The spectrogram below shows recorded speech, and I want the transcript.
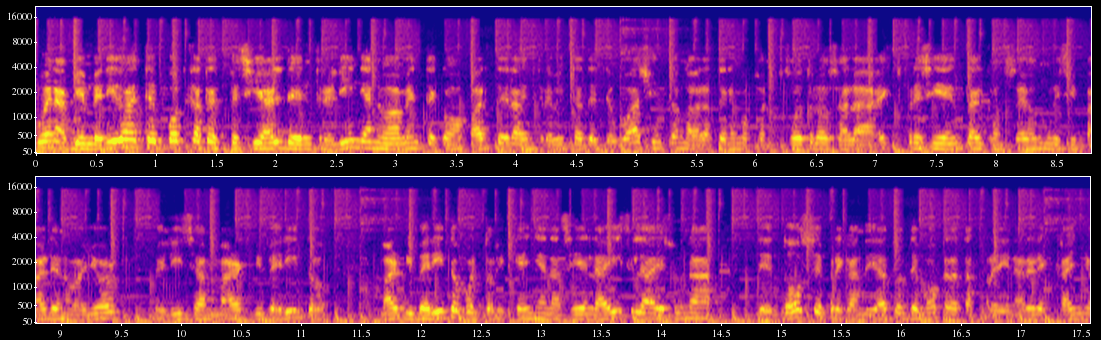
Buenas, bienvenidos a este podcast especial de Entre Líneas, nuevamente como parte de las entrevistas desde Washington. Ahora tenemos con nosotros a la expresidenta del Consejo Municipal de Nueva York, Melissa Mark Viverito. Mark Viverito, puertorriqueña, nacida en la isla, es una de 12 precandidatos demócratas para llenar el escaño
